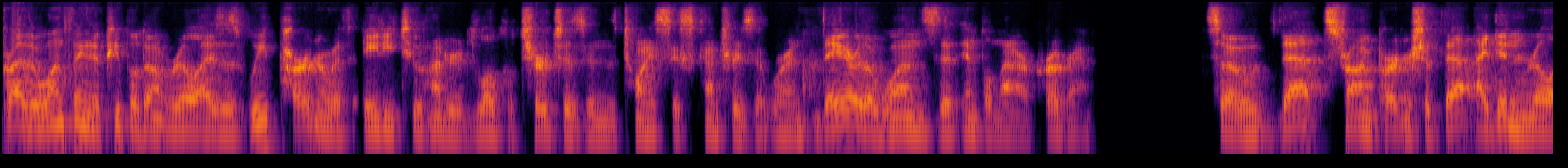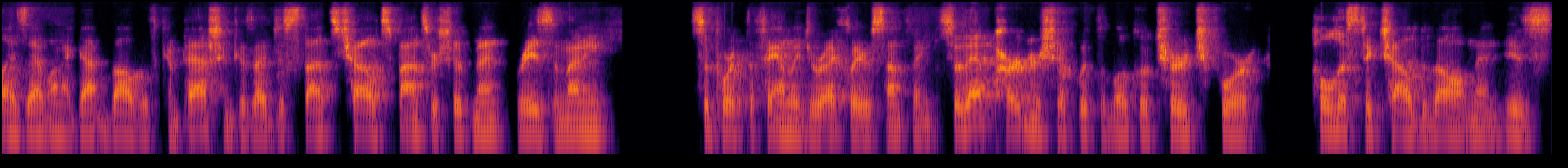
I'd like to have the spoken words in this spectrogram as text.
Probably the one thing that people don't realize is we partner with 8,200 local churches in the 26 countries that we're in. They are the ones that implement our program. So that strong partnership, that I didn't realize that when I got involved with Compassion because I just thought child sponsorship meant raise the money, support the family directly or something. So that partnership with the local church for holistic child development is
